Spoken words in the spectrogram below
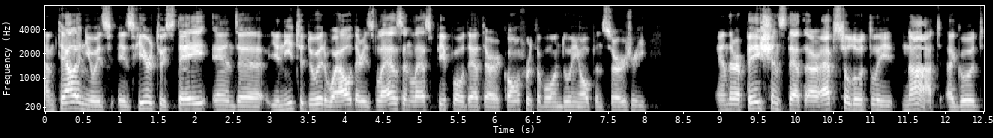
I'm telling you, is is here to stay, and uh, you need to do it well. There is less and less people that are comfortable in doing open surgery, and there are patients that are absolutely not a good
